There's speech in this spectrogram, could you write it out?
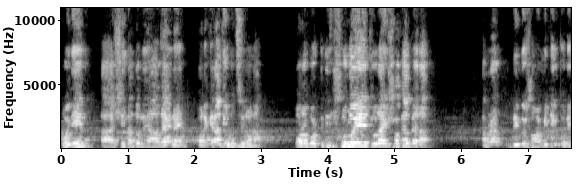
ওই দিন সিদ্ধান্ত নেওয়া যায় নাই অনেকে রাজি হচ্ছিল না। পরবর্তী দিন ষোলোই জুলাই সকালবেলা আমরা দীর্ঘ সময় মিটিং করি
